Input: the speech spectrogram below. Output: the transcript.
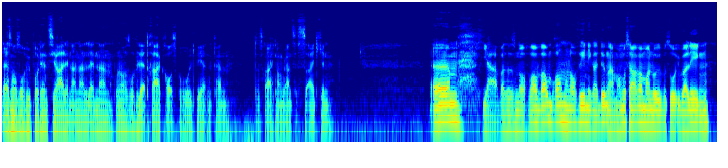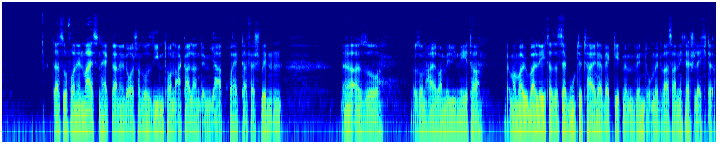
da ist noch so viel Potenzial in anderen Ländern, wo noch so viel Ertrag rausgeholt werden kann. Das reicht noch ein ganzes Zeitchen. Ähm, ja, was ist noch? Warum, warum brauchen wir noch weniger Dünger? Man muss ja einfach mal nur so überlegen, dass so von den meisten Hektar in Deutschland so sieben Tonnen Ackerland im Jahr pro Hektar verschwinden. Ja, also so ein halber Millimeter. Wenn man mal überlegt, dass es der gute Teil, der weggeht mit dem Wind und mit Wasser, nicht der schlechte.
